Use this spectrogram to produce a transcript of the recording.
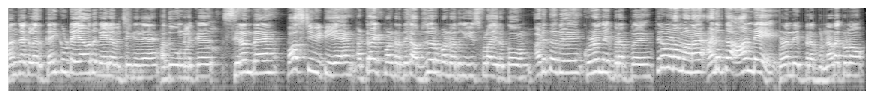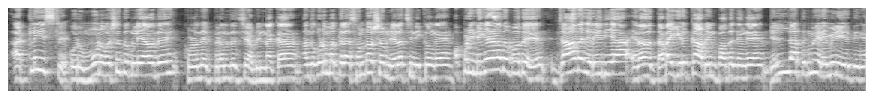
மஞ்சள் கலர் கைக்குட்டையாவது கையில வச்சுக்கோங்க. அது உங்களுக்கு சிறந்த பாசிட்டிவிட்டியை அட்ராக்ட் பண்றதுக்கு அப்சர்வ் பண்றதுக்கு யூஸ்ஃபுல்லா இருக்கும். அடுத்தது குழந்தை பிறப்பு. திருமணமான அடுத்த ஆண்டே குழந்தை பிறப்பு நடக்கணும். அட்லீஸ்ட் ஒரு மூணு வருஷத்துக்குள்ளேயாவது குழந்தை பிறந்துச்சு அப்படின்னாக்கா அந்த குடும்பத்துல சந்தோஷம் நிலைச்சு நிக்குங்க. அப்படி நிகழாத போது ஜாதக ரீதியா ஏதாவது தடை இருக்கா அப்படின்னு பாத்துக்கோங்க எல்லாத்துக்குமே ரெமெடி இருக்குங்க.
